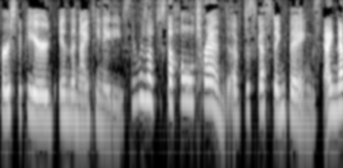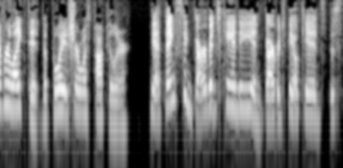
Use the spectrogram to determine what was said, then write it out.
first appeared in the 1980s. There was a, just a whole trend of disgusting things. I never liked it, but boy, it sure was popular. Yeah, thanks to garbage candy and garbage pail kids, this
